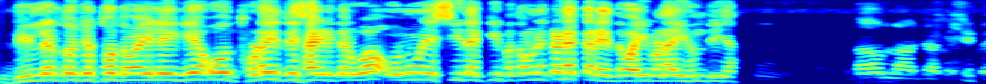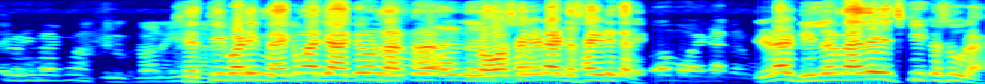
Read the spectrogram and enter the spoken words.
ਡੀਲਰ ਤੋਂ ਜਿੱਥੋਂ ਦਵਾਈ ਲਈ ਗਿਆ ਉਹ ਥੋੜਾ ਹੀ ਡਿਸਾਈਡ ਕਰੂਗਾ ਉਹਨੂੰ ਇਸ ਚੀਜ਼ ਦਾ ਕੀ ਪਤਾ ਉਹਨੇ ਕਿਹੜਾ ਘਰੇ ਦਵਾਈ ਬਣਾਈ ਹੁੰਦੀ ਆ। ਖੇਤੀਬਾੜੀ ਮਹਿਕਮਾ। ਜਾ ਕੇ ਉਹ ਲਾਸ ਹੈ ਜਿਹੜਾ ਡਿਸਾਈਡ ਕਰੇ। ਜਿਹੜਾ ਡੀਲਰ ਦਾ ਇਹਦੇ ਵਿੱਚ ਕੀ ਕਸੂਰ ਹੈ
